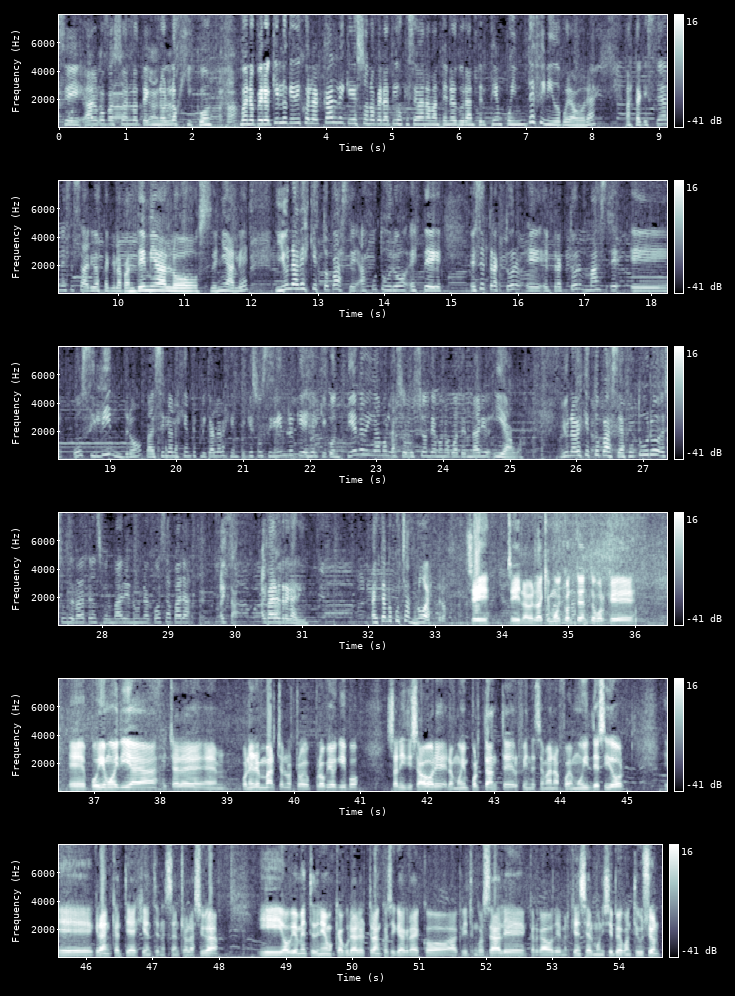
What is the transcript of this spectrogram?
sí, algo pasó en lo tecnológico. Bueno, pero ¿qué es lo que dijo el alcalde? Que son operativos que se van a mantener durante el tiempo indefinido por ahora, hasta que sea necesario, hasta que la pandemia los señale. Y una vez que esto pase a futuro, este ese tractor, eh, el tractor más eh, eh, un cilindro, para decirle a la gente, explicarle a la gente, que es un cilindro que es el que contiene, digamos, la solución de amonio cuaternario y agua. Y una vez que esto pase a futuro, eso se va a transformar en una cosa para, Ahí está. Ahí para está. el regadío. Ahí estamos escuchando. Nuestro. Sí, sí, la verdad que muy contento porque eh, pudimos hoy día echar, eh, em, poner en marcha nuestro propio equipo sanitizadores, era muy importante, el fin de semana fue muy decidor, eh, gran cantidad de gente en el centro de la ciudad y obviamente teníamos que apurar el tranco, así que agradezco a Cristian González, encargado de emergencia del municipio de Contribución,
